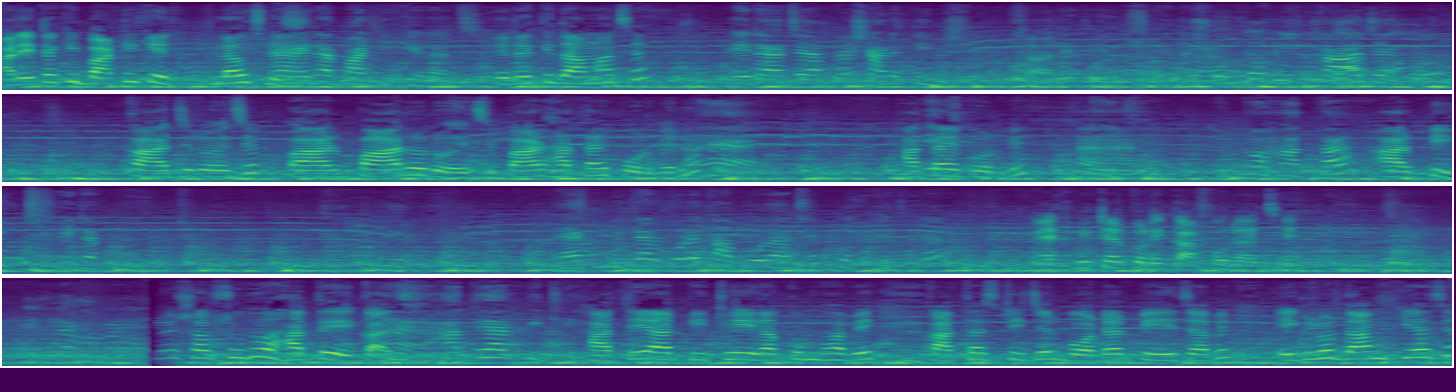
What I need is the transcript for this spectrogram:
আর এটা কি বাটিকের ব্লাউজ হ্যাঁ এটা বাটিকের আছে। এটার কি দাম আছে? এটা আছে আপনার সাড়ে তিনশো। সাড়ে তিনশো। কাজ একদম। কাজ রয়েছে পার পারও রয়েছে পার হাতায় পড়বে না? হ্যাঁ। হাতায় পড়বে? হ্যাঁ। দুটো হাতা আর পিঠ? এটা। এক মিটার করে কাপড় আছে প্রত্যেকটা। এক মিটার করে কাপড় আছে। সব শুধু হাতে কাজ? হ্যাঁ হাতে আর পিঠে। হাতে আর পিঠে এরকম ভাবে কাঁথা স্টিচের বর্ডার পেয়ে যাবে। এগুলোর দাম কি আছে?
